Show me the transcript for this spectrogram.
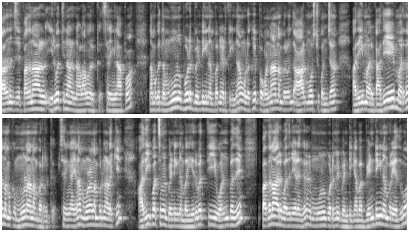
பதினஞ்சு பதினாலு இருபத்தி நாலு நாளாகவும் இருக்குது சரிங்களா? அப்போ நமக்கு இந்த மூணு போர்டு பெண்டிங் நம்பர்னு எடுத்திங்கன்னா உங்களுக்கு இப்போ ஒன்றாம் நம்பர் வந்து ஆல்மோஸ்ட் கொஞ்சம் அதிகமாக இருக்குது அதே மாதிரி தான் நமக்கு மூணாம் நம்பர் இருக்குது சரிங்களா? ஏன்னா மூணாம் நம்பர் நாளைக்கு அதிகபட்சமாக பெண்டிங் நம்பர் இருபத்தி ஒன்பது பதினாறு பதினேழுங்கிற மூணு போர்டுமே பெண்டிங் அப்போ பெண்டிங் நம்பர் எதுவோ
